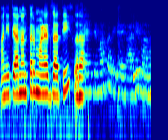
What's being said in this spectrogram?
आणि त्यानंतर मळ्यात जाती तर ते मसाले घ्यायला आले मला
